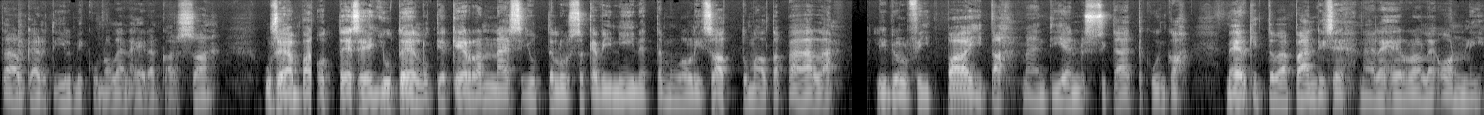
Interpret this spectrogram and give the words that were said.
Tämä on käynyt ilmi, kun olen heidän kanssaan useampaan otteeseen jutellut ja kerran näissä jutteluissa kävi niin, että mulla oli sattumalta päällä Little Feet paita. Mä en tiennyt sitä, että kuinka merkittävä bändi se näille herroille on, niin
